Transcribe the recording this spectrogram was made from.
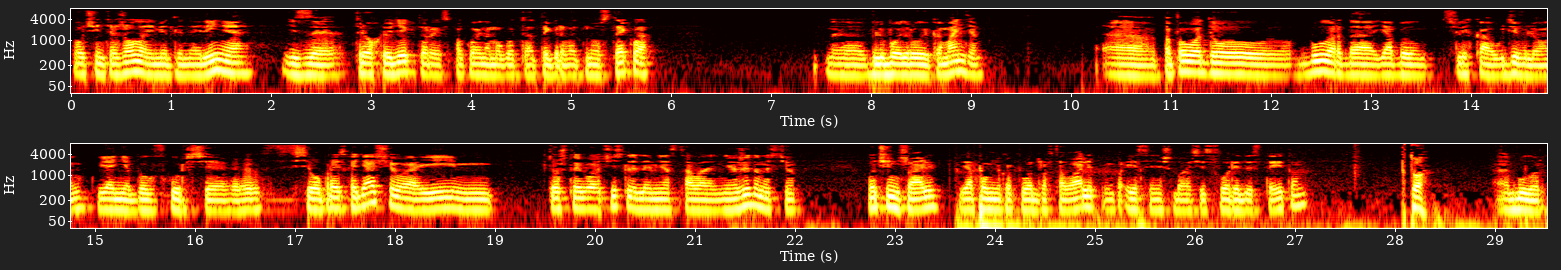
очень тяжелая и медленная линия из трех людей, которые спокойно могут отыгрывать ноустекла э, в любой другой команде. Э, по поводу Булларда я был слегка удивлен. Я не был в курсе всего происходящего, и то, что его отчислили, для меня стало неожиданностью. Очень жаль. Я помню, как его драфтовали, если не ошибаюсь, из Флориды Стейт он. Кто? Э, Буллард.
